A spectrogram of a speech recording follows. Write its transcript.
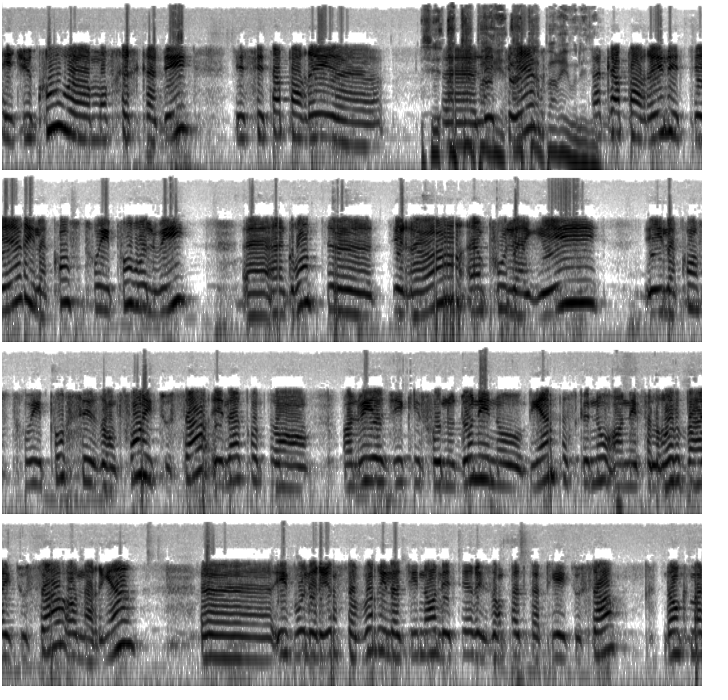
Et du coup, mon frère cadet, il s'est apparé, C'est Euh, accaparé, les terres. accaparé, vous voulez dire. accaparé les terres. Il a construit pour lui euh, un grand euh, terrain, un poulailler, et il a construit pour ses enfants et tout ça. Et là, quand on, on lui a dit qu'il faut nous donner nos biens, parce que nous, on est repas et tout ça, on n'a rien. Il voulait rien savoir. Il a dit non, les terres, ils n'ont pas de papier et tout ça. Donc ma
